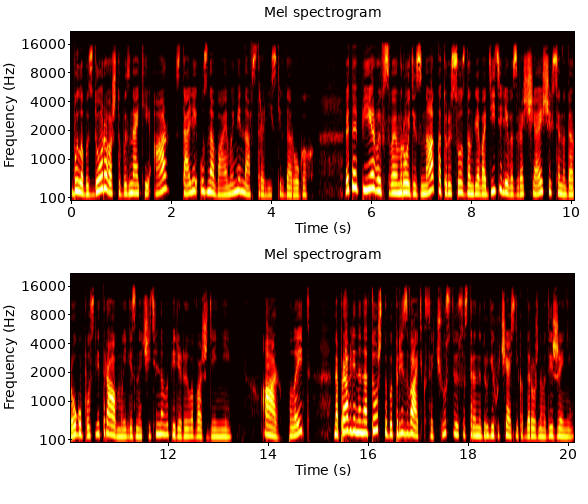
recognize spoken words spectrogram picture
Было бы здорово, чтобы знаки R стали узнаваемыми на австралийских дорогах. Это первый в своем роде знак, который создан для водителей, возвращающихся на дорогу после травмы или значительного перерыва в вождении. R-Plate направлены на то, чтобы призвать к сочувствию со стороны других участников дорожного движения,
